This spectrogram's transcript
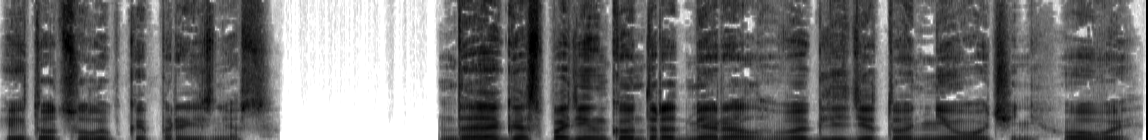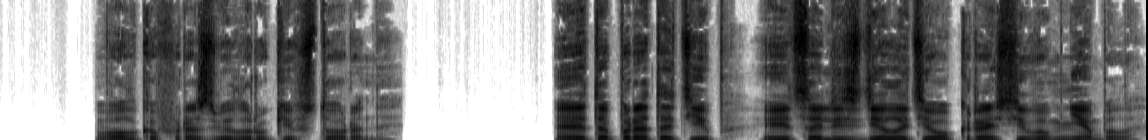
и тот с улыбкой произнес: «Да, господин контр-адмирал, выглядит он не очень, увы». Волков развел руки в стороны. «Это прототип, и цели сделать его красивым не было.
